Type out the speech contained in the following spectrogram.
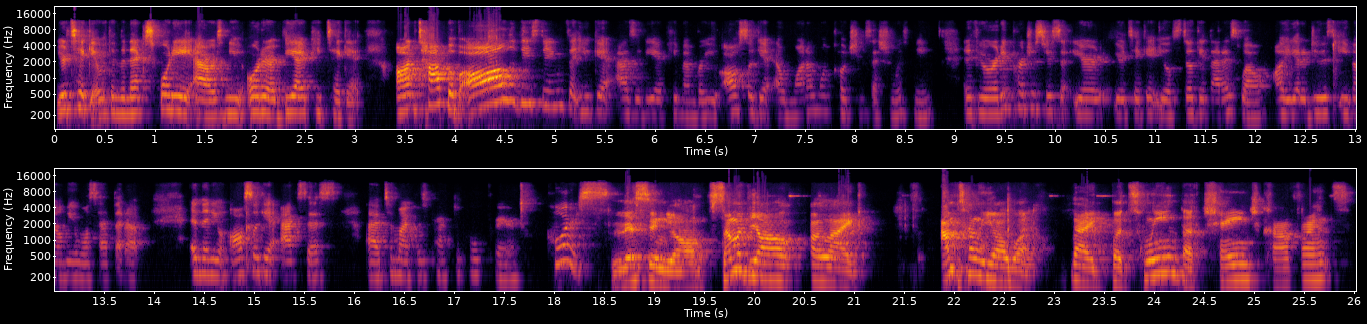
your ticket within the next 48 hours and you order a VIP ticket, on top of all of these things that you get as a VIP member, you also get a one-on-one coaching session with me. And if you already purchased your your, your ticket, you'll still get that as well. All you got to do is email me and we'll set that up. And then you'll also get access uh, to Michael's practical prayer course. Listen, y'all. Some of y'all are like, I'm telling y'all what, like between the change conference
